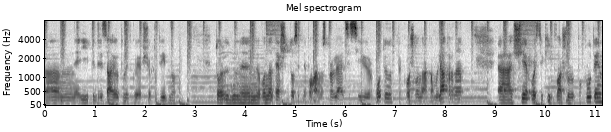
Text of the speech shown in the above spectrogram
ем, і підрізаю плитку, якщо потрібно. То вона теж досить непогано справляється з цією роботою. Також вона акумуляторна. Е, Ще ось таких два шурупокрути.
